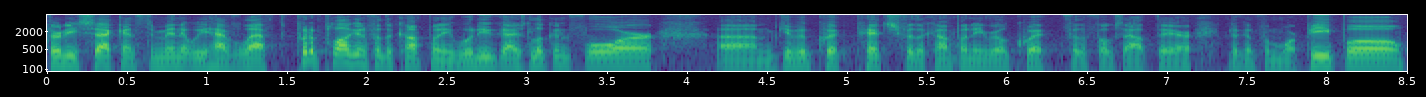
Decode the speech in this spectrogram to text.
30 seconds to minute we have left, put a plug in for the company. What are you guys looking for? Um, give a quick pitch for the company real quick for the folks out there. Looking for more people,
